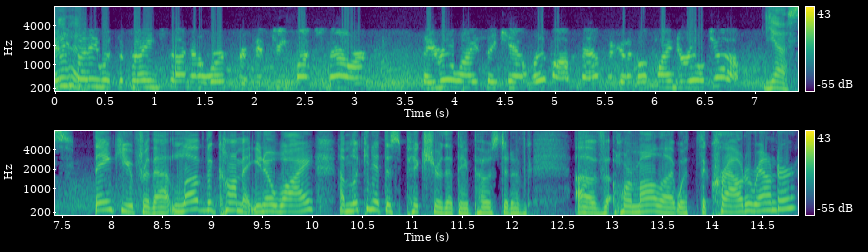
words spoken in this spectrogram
ahead. anybody with the brain's not going to work for 15 bucks an hour. They realize they can't live off that. They're going to go find a real job. Yes. Thank you for that. Love the comment. You know why? I'm looking at this picture that they posted of of Hormala with the crowd around her.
